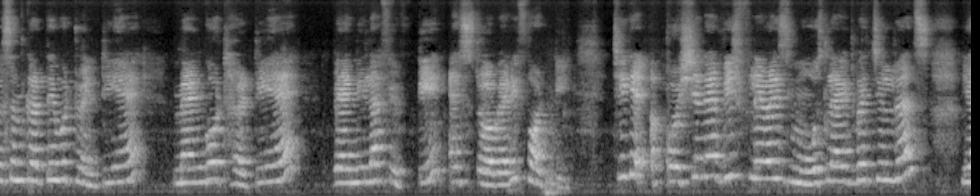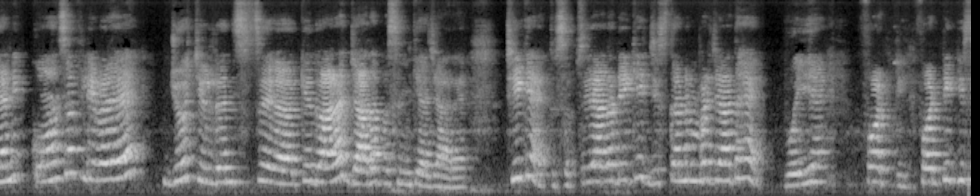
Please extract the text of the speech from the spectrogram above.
पसंद करते हैं वो ट्वेंटी है मैंगो थर्टी है vanilla fifteen and strawberry forty ठीक है, अब क्वेश्चन है which flavour is most like by childrens यानी कौन सा फ्लेवर है जो चिल्ड्रंस के द्वारा ज़्यादा पसंद किया जा रहा है? ठीक है तो सबसे ज़्यादा देखिए, जिसका नंबर ज़्यादा है, वही है फोर्टी फोर्टी किस,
